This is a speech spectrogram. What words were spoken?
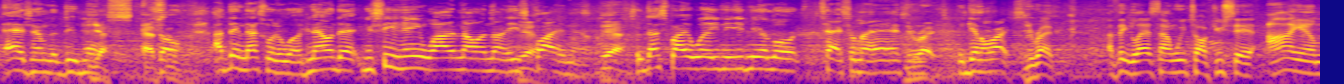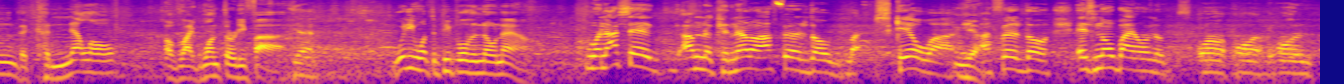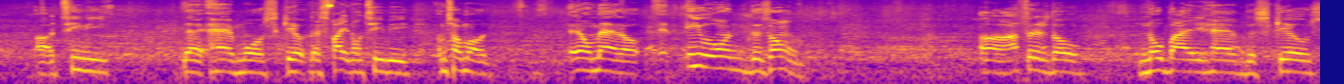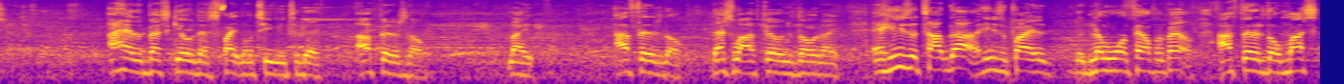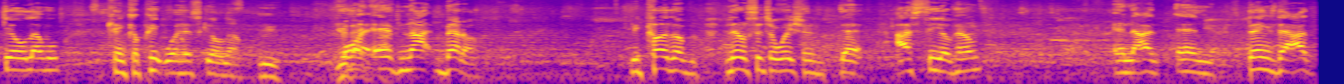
ask him to do more. Yes, absolutely. So I think that's what it was. Now that you see he ain't wilding out or nothing, he's Yeah. quiet now. Yeah. So that's probably what he need. He need a little tax on my ass. You're and- right. To get him right. You're right. I think last time we talked, you said, I am the Canelo of like 135. Yeah. What do you want the people to know now? When I said I'm the Canelo, I feel as though like, skill wise, Yeah. I feel as though it's nobody on the on on, on uh, TV that have more skill that's fighting on TV. I'm talking about it don't matter. Even on DAZN, uh, I feel as though nobody have the skills. I have the best skills that's fighting on TV today. I feel as though, like, I feel as though. That's why I feel as though, like, and he's the top guy. He's probably the number one pound for pound. I feel as though my skill level can compete with his skill level, hmm. You're or that if not better, because of little situations that I see of him, and I and things that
